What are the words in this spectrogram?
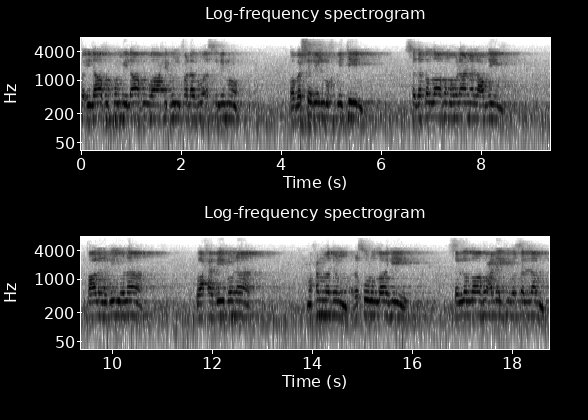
فإلهكم إله واحد فله أسلموا. وبشر المخبتين. صدق الله مولانا العظيم. قال نبينا وحبيبنا محمد رسول الله صلى الله عليه وسلم.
